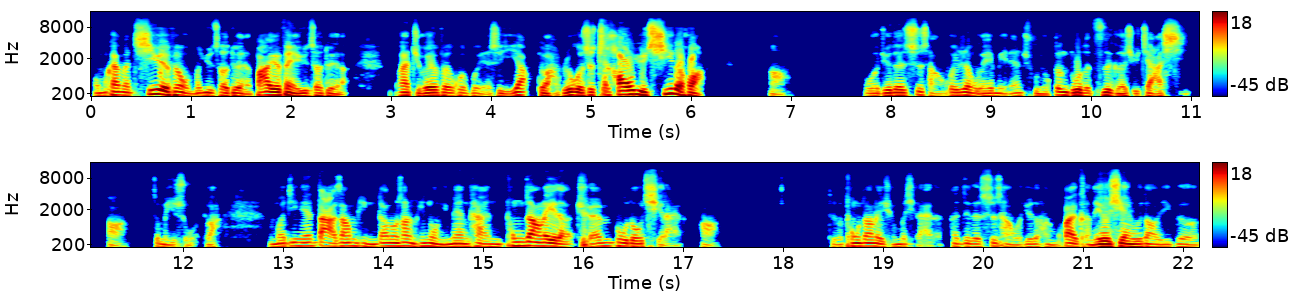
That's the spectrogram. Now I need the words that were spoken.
我们看看七月份我们预测对了，八月份也预测对了，我看九月份会不会也是一样，对吧？如果是超预期的话啊，我觉得市场会认为美联储有更多的资格去加息啊，这么一说，对吧？我们今天大商品、大宗商品品种里面看，通胀类的全部都起来了啊！这个通胀类全部起来了，那这个市场我觉得很快可能又陷入到一个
